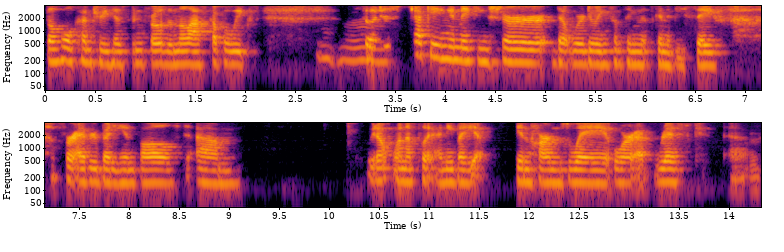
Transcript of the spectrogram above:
the whole country has been frozen the last couple weeks. Mm-hmm. So just checking and making sure that we're doing something that's going to be safe for everybody involved. Um, we don't want to put anybody in harm's way or at risk um,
